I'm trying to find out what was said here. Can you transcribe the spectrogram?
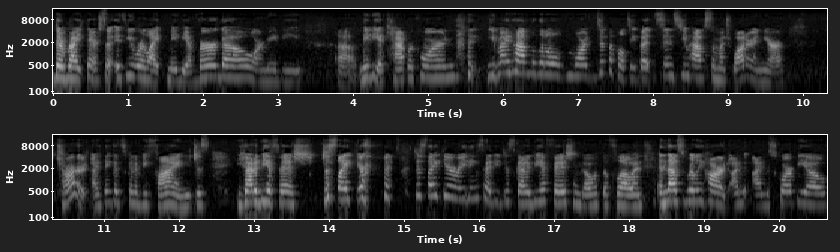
they're right there so if you were like maybe a virgo or maybe uh, maybe a capricorn you might have a little more difficulty but since you have so much water in your chart. I think it's going to be fine. You just you got to be a fish. Just like your just like your reading said you just got to be a fish and go with the flow. And and that's really hard. I'm i'm a scorpio.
